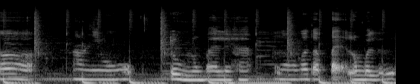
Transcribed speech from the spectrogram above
ก็เอานิ้วจุ่มลงไปเลยฮะแล้วเราก็จะแปะลงไปเลย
